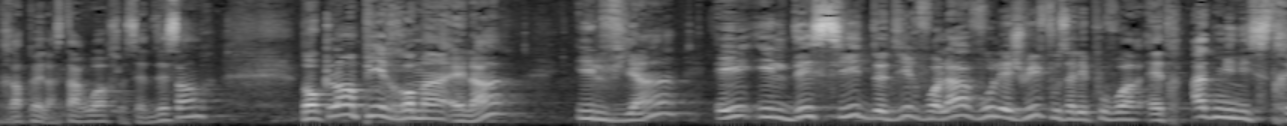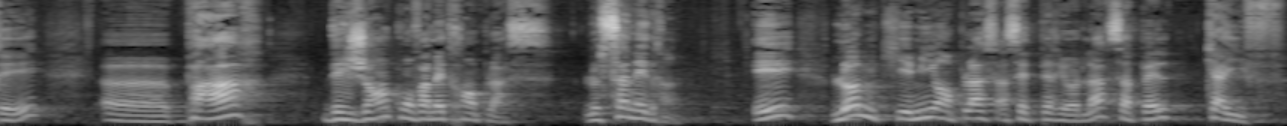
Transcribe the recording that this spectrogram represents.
rappel à Star Wars le 7 décembre. Donc l'Empire romain est là, il vient et il décide de dire, voilà, vous les Juifs, vous allez pouvoir être administrés euh, par des gens qu'on va mettre en place, le Sanhédrin. Et l'homme qui est mis en place à cette période-là s'appelle Caïphe.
